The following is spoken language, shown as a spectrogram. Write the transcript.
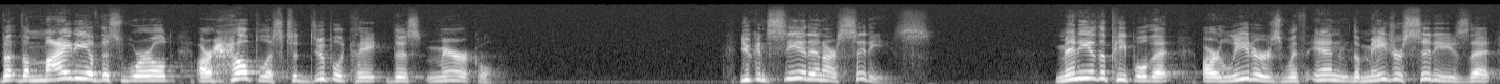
The, the mighty of this world are helpless to duplicate this miracle. You can see it in our cities. Many of the people that are leaders within the major cities that,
